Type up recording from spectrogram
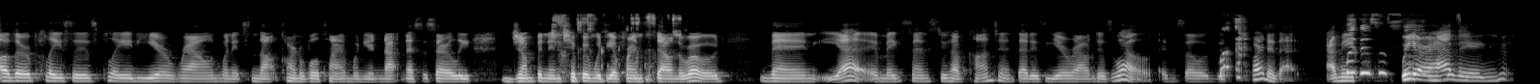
other places played year round when it's not carnival time, when you're not necessarily jumping and chipping with your friends down the road, then yeah, it makes sense to have content that is year round as well. And so this is part of that. I mean, But this is we are having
